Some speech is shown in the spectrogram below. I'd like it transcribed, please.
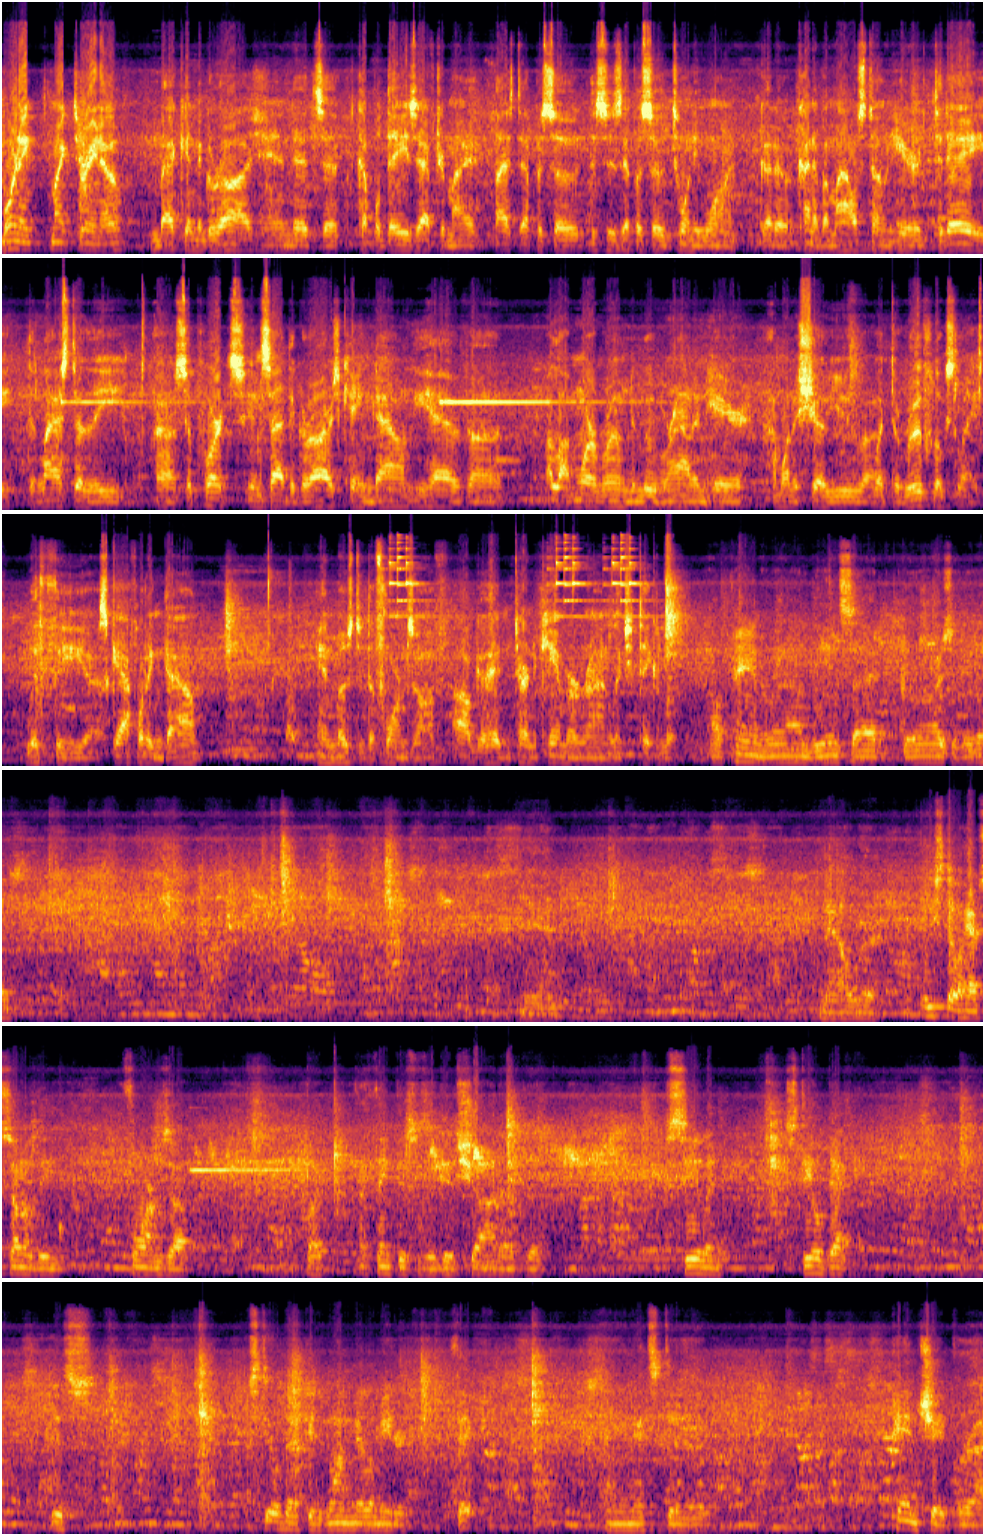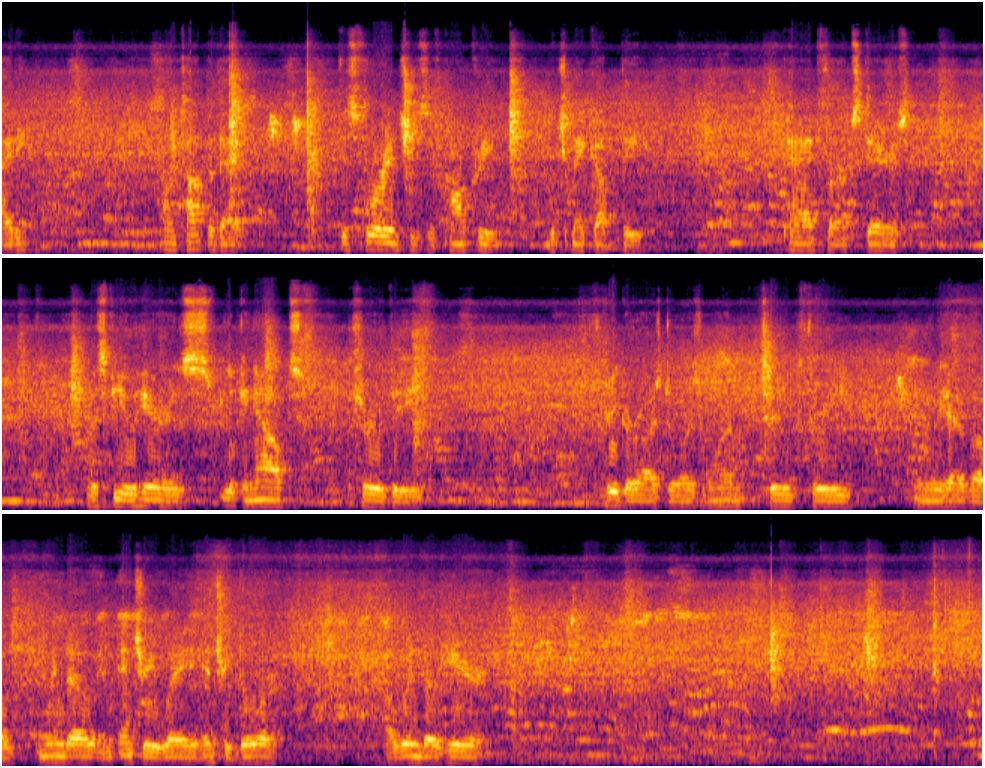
Morning, Mike Torino, back in the garage, and it's a couple days after my last episode. This is episode 21. Got a kind of a milestone here. Today, the last of the uh, supports inside the garage came down. We have uh, a lot more room to move around in here. I want to show you uh, what the roof looks like with the uh, scaffolding down and most of the forms off. I'll go ahead and turn the camera around and let you take a look. I'll pan around the inside garage a little. Now we're, we still have some of the forms up, but I think this is a good shot of the ceiling, steel deck. This steel deck is one millimeter thick, and it's the pan shaped variety. On top of that, there's four inches of concrete, which make up the pad for upstairs. This view here is looking out through the three garage doors, one, two, three, and we have a window and entryway, entry door, a window here,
